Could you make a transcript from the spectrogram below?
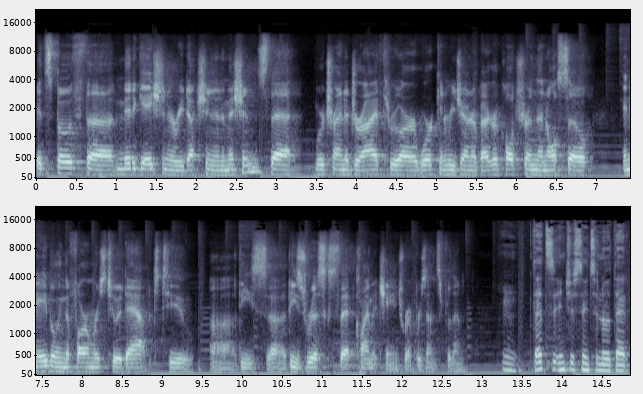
it's both the mitigation or reduction in emissions that we're trying to drive through our work in regenerative agriculture, and then also enabling the farmers to adapt to uh, these uh, these risks that climate change represents for them. Mm, that's interesting to know that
